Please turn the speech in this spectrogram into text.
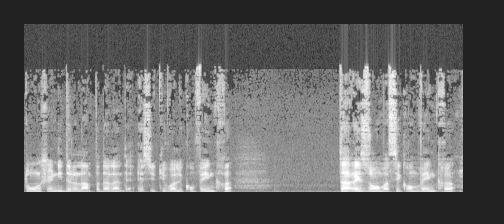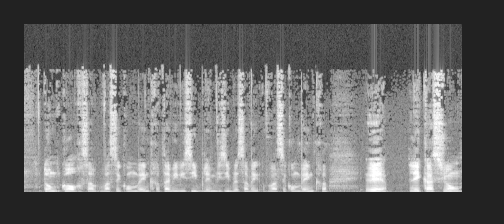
ton génie de la lampe d'Aladin. Et si tu vas le convaincre, ta raison va se convaincre, ton corps ça va se convaincre, ta vie visible et invisible ça va se convaincre. Et l'équation,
